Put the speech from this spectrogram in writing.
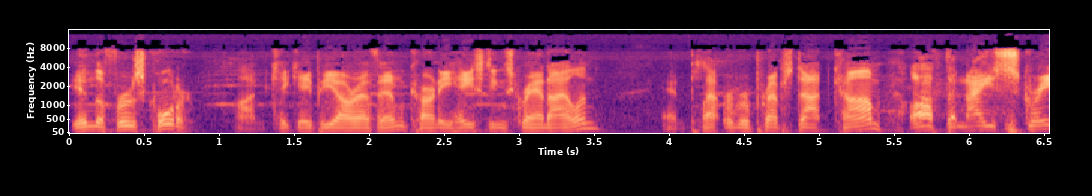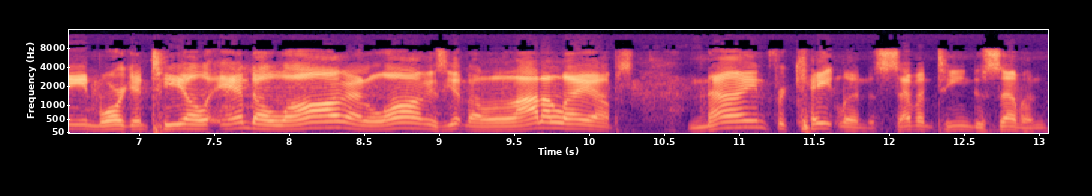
in the first quarter on KKPR FM, Kearney Hastings, Grand Island. And PlatteRiverPreps.com. Off the nice screen, Morgan Teal into Long, and Long is getting a lot of layups. Nine for Caitlin, 17 to 7.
